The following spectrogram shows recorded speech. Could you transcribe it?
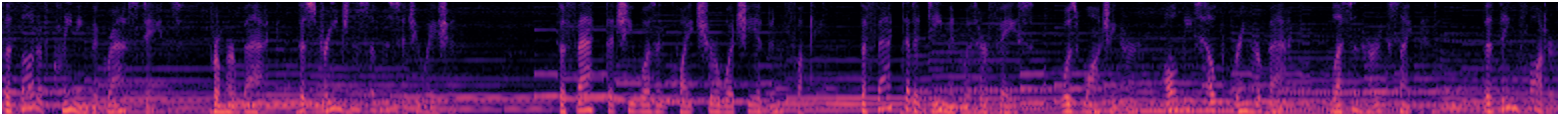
The thought of cleaning the grass stains from her back, the strangeness of the situation, the fact that she wasn't quite sure what she had been fucking, the fact that a demon with her face was watching her, all these helped bring her back, lessen her excitement. The thing fought her,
